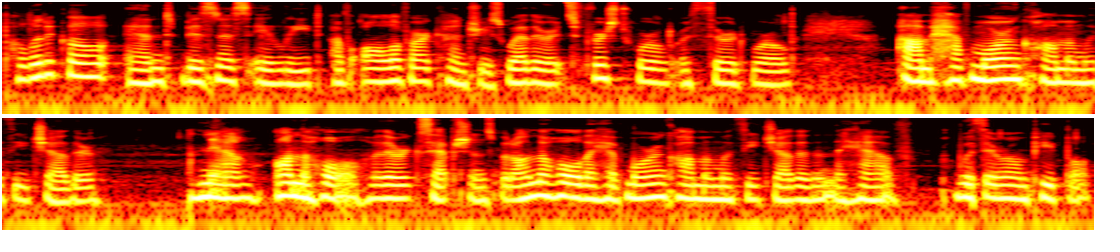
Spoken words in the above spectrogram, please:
political and business elite of all of our countries whether it's first world or third world um, have more in common with each other now, on the whole, there are exceptions, but on the whole, they have more in common with each other than they have with their own people.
